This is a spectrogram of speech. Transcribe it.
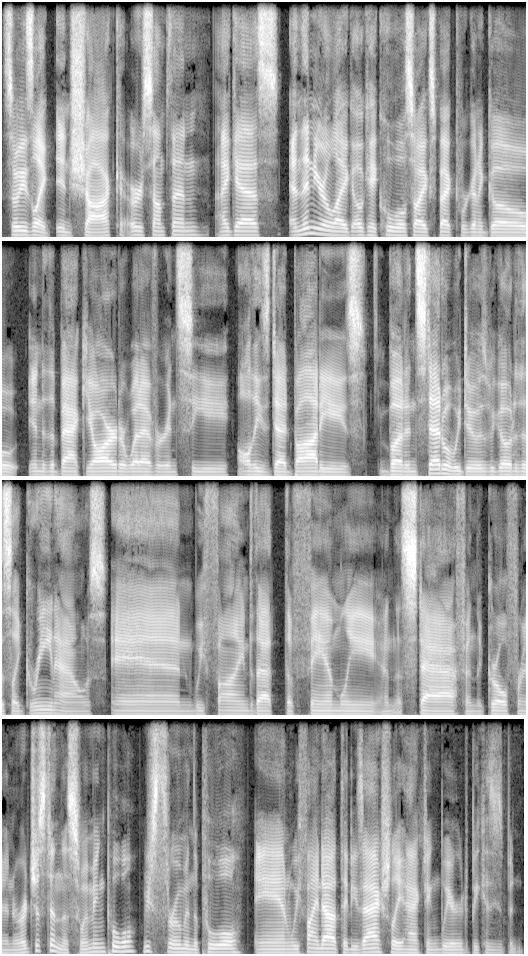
So he's like in shock or something, I guess. And then you're like, "Okay, cool. So I expect we're going to go into the backyard or whatever and see all these dead bodies." But instead, what we do is we go to this like greenhouse and we find that the family and the staff and the girlfriend are just in the swimming pool. We just threw him in the pool and we find out that he's actually acting weird because he's been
